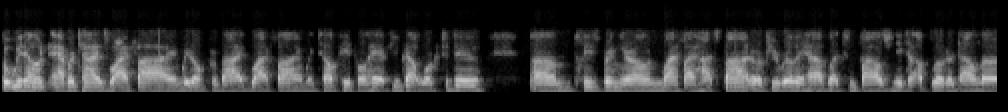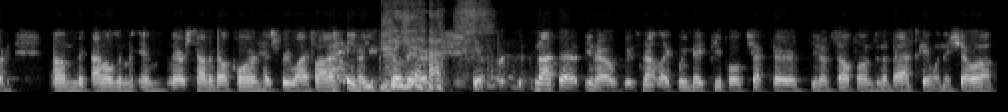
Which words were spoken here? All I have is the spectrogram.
But we don't advertise Wi-Fi and we don't provide Wi-Fi, and we tell people, hey, if you've got work to do, um, please bring your own Wi-Fi hotspot, or if you really have like some files you need to upload or download, um, McDonald's in, in nearest town of Elkhorn has free Wi-Fi. you know, you can go there. yeah. you know, it's not that you know, it's not like we make people check their you know cell phones in a basket when they show up,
